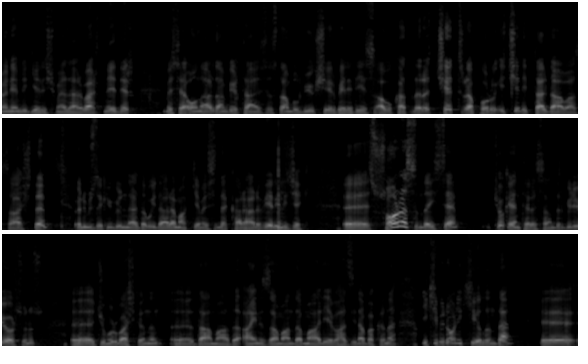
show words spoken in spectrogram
önemli gelişmeler var. Nedir? Mesela onlardan bir tanesi İstanbul Büyükşehir Belediyesi avukatları çet raporu için iptal davası açtı. Önümüzdeki günlerde bu idare mahkemesinde kararı verilecek. E, sonrasında ise çok enteresandır biliyorsunuz e, Cumhurbaşkanı'nın e, damadı aynı zamanda Maliye ve Hazine Bakanı 2012 yılında e,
